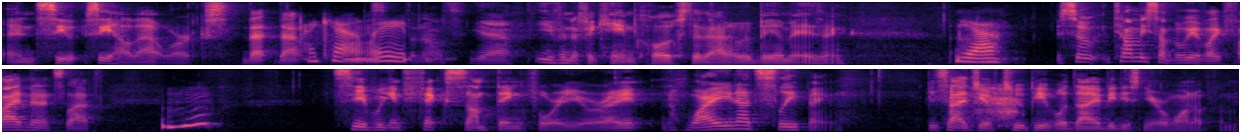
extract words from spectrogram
and see see how that works that that i can't wait else. yeah even if it came close to that it would be amazing yeah um, so tell me something. We have like five minutes left. Mm-hmm. See if we can fix something for you, right? Why are you not sleeping? Besides, you have two people with diabetes and you're one of them.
